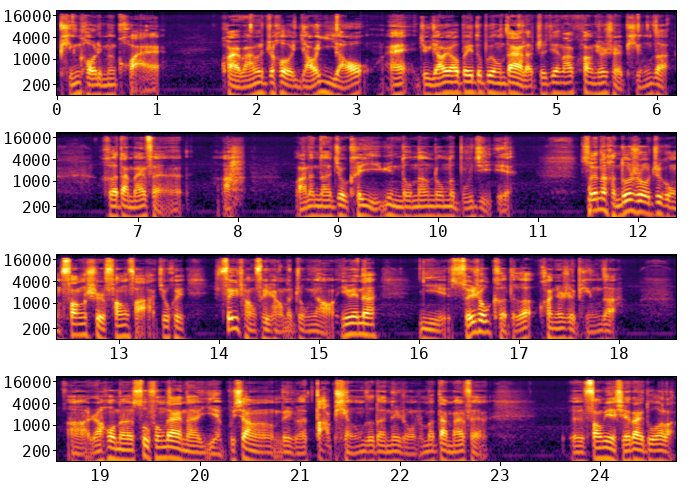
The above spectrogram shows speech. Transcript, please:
瓶口里面蒯，蒯完了之后摇一摇，哎，就摇摇杯都不用带了，直接拿矿泉水瓶子喝蛋白粉啊，完了呢就可以运动当中的补给。所以呢，很多时候这种方式方法就会非常非常的重要，因为呢，你随手可得矿泉水瓶子，啊，然后呢，塑封袋呢也不像那个大瓶子的那种什么蛋白粉，呃，方便携带多了。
